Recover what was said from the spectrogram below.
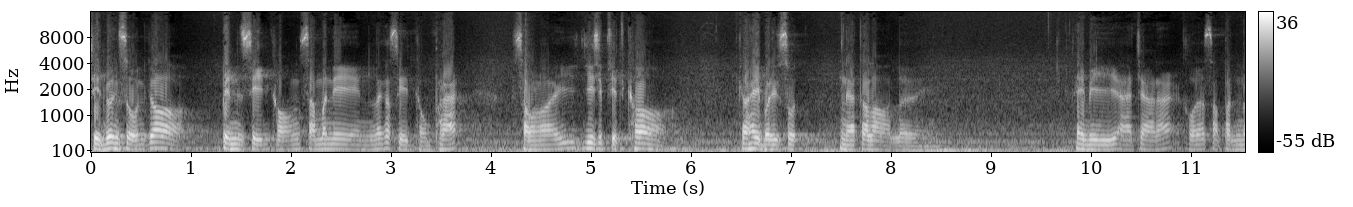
ศีลเบื้องสูงก็เป็นศีลของสามเณรและก็ศีลของพระ 227 ข้อ ก็ให้บริสุทธิ์นะตลอดเลย ให้มีอาจาระโครสัมปันโน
